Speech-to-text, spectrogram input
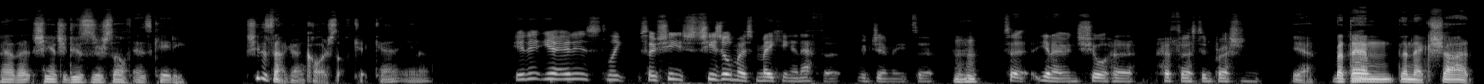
Now that she introduces herself as Katie, she does not gonna call herself Kit Kat, you know. It i- yeah, it is like so. She's she's almost making an effort with Jimmy to Mhm. to you know ensure her her first impression. Yeah, but then the next shot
